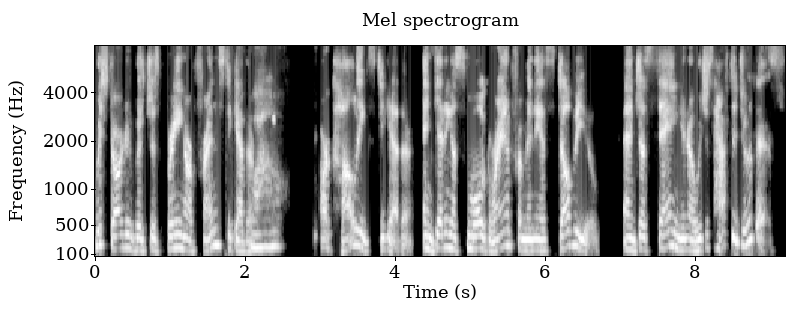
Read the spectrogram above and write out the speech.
We started with just bringing our friends together, Wow. our colleagues together, and getting a small grant from NASW and just saying, you know, we just have to do this.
